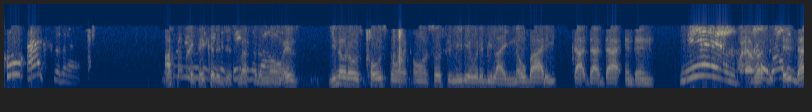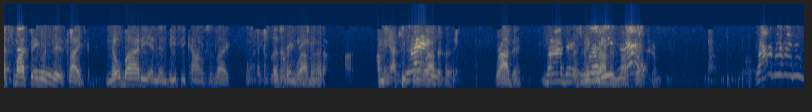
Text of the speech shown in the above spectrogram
who asked for that? I feel like they could have just left it alone. It was, you know, those posts on on social media where it be like nobody dot dot dot, and then Yeah. whatever. Oh, It- that's my thing with this. Like nobody, and then DC Comics is like, let's bring Robin Hood. up. I mean, I keep saying Robin Hood. Robin. Robin. Let's make well, Robin he's next. Robin is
